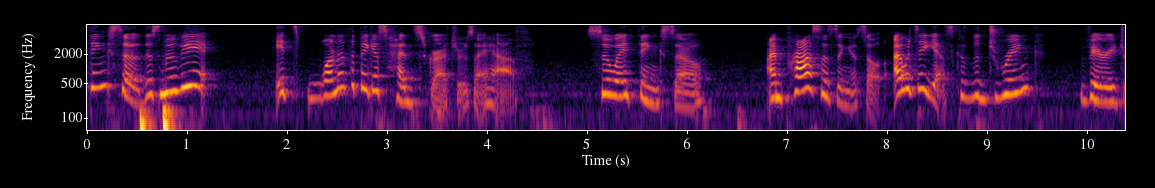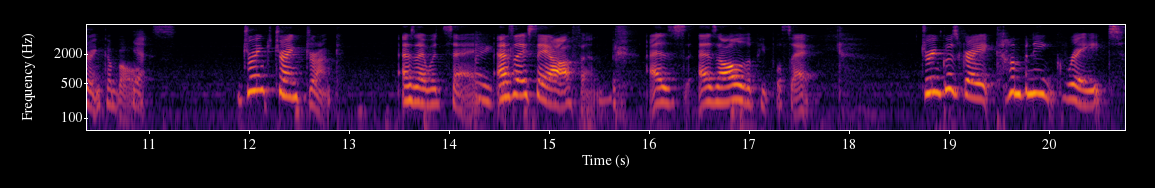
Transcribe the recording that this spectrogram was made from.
think so. This movie, it's one of the biggest head scratchers I have. So I think so. I'm processing it still. I would say yes, because the drink, very drinkable. Yes. Drink, drank, drunk, as I would say, agree. as I say often, as as all of the people say. Drink was great. Company great.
